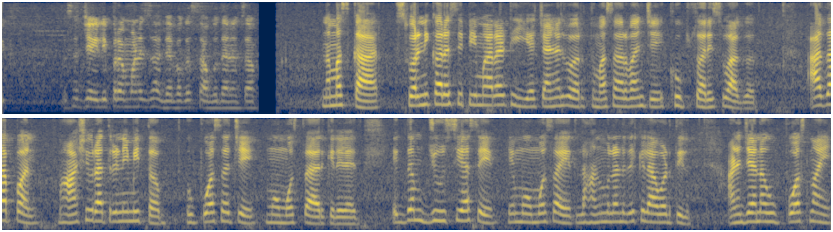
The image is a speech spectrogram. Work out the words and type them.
जसं जेलीप्रमाणे झालं बघा साबुदाण्याचा. नमस्कार स्वर्णिका रेसिपी मराठी या चॅनलवर तुम्हा सर्वांचे खूप सारे स्वागत. आज आपण महाशिवरात्रीनिमित्त उपवासाचे मोमोज तयार केलेले आहेत. एकदम ज्युसी असे हे मोमोज आहेत लहान मुलांना देखील आवडतील आणि ज्यांना उपवास नाही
